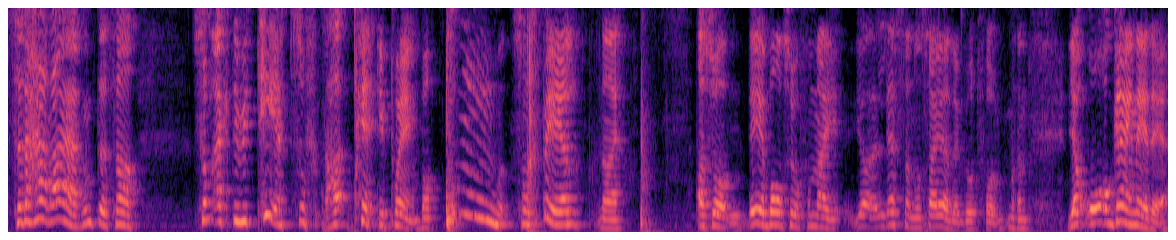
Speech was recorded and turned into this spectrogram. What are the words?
så det här är inte så här. Som aktivitet så, f- ha- 30 poäng, bara pum, Som spel, nej. Alltså, det är bara så för mig. Jag är ledsen att säga det gott folk, men... Ja, och, och grejen är det.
